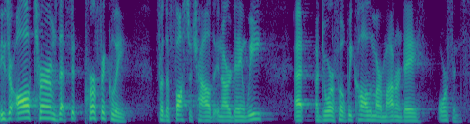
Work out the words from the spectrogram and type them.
These are all terms that fit perfectly for the foster child in our day. And we at A of Hope, we call them our modern day orphans.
